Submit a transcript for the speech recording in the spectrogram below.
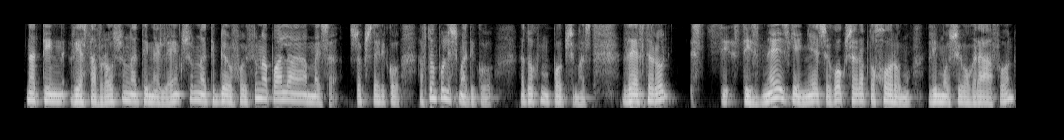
να την διασταυρώσουν, να την ελέγξουν, να την πληροφορηθούν από άλλα μέσα στο εξωτερικό. Αυτό είναι πολύ σημαντικό να το έχουμε υπόψη μας. Δεύτερον, στις νέες γενιές, εγώ ξέρω από το χώρο μου, δημοσιογράφων,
